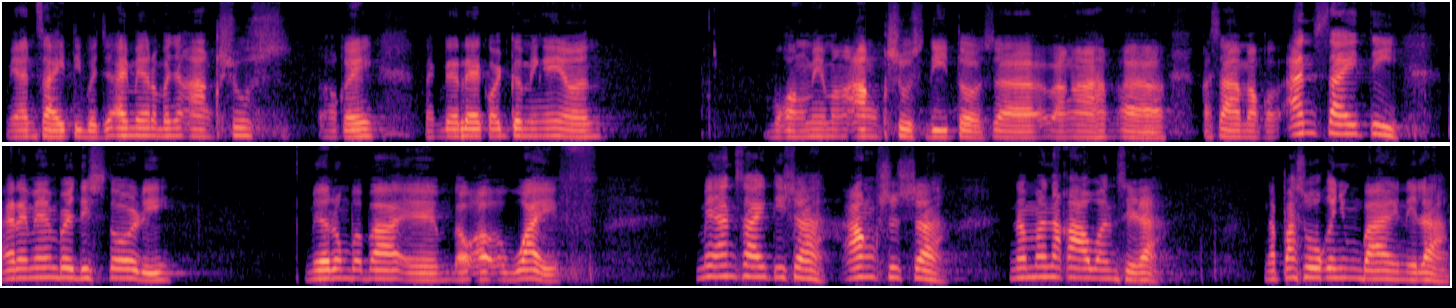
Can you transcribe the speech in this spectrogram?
May anxiety ba dyan? Ay, meron ba niyang anxious? Okay? Nagre-record kami ngayon. Mukhang may mga anxious dito sa mga uh, kasama ko. Anxiety. I remember this story. Merong babae, a uh, wife, may anxiety siya, anxious siya, na manakawan sila. Napasukin yung bahay nila.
